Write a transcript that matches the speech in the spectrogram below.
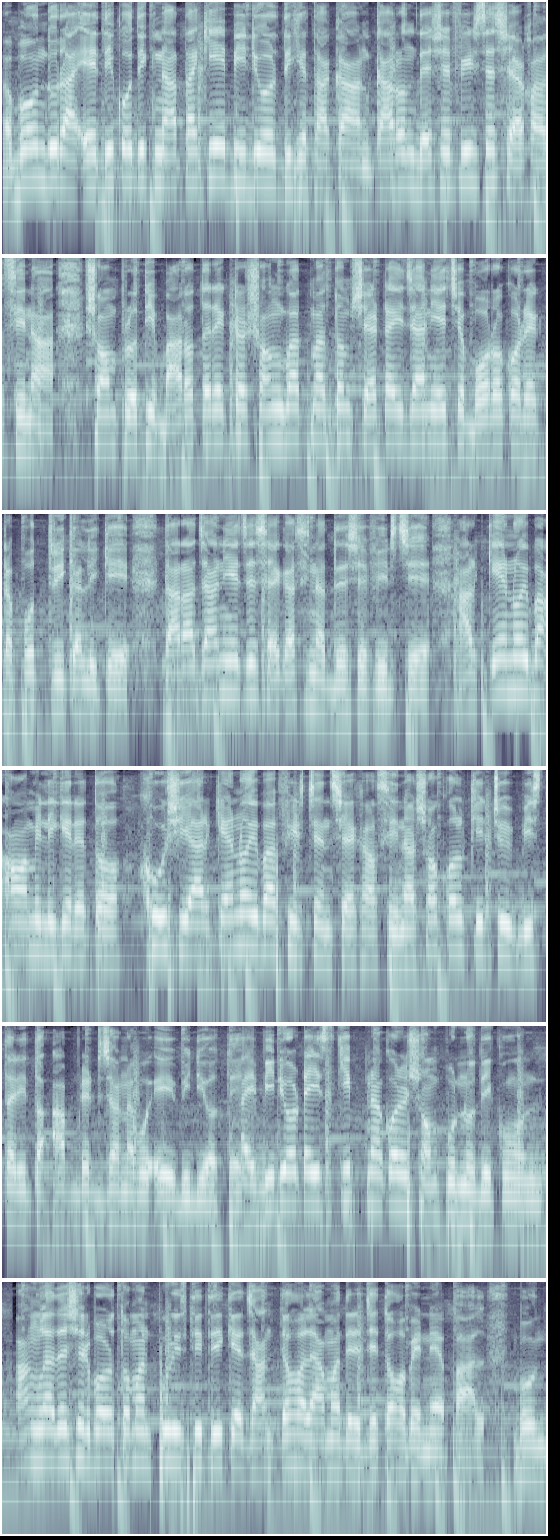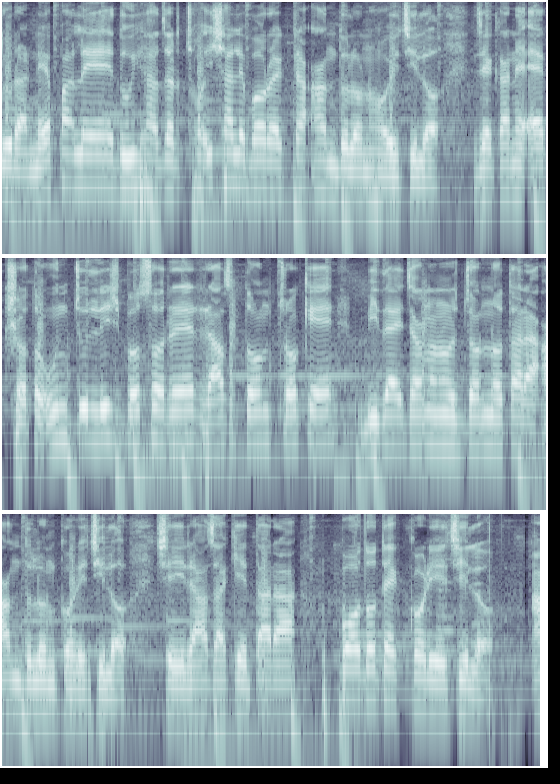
বন্ধুরা, এদিক ওদিক না তাকিয়ে ভিডিওর দিকে তাকান, কারণ দেশে ফিরছে শেখ হাসিনা। সম্প্রতি ভারতের একটা সংবাদ মাধ্যম সেটাই জানিয়েছে বড় করে একটা পত্রিকা লিখে তারা জানিয়েছে শেখ হাসিনা দেশে ফিরছে। আর কেনই বা আওয়ামী লীগের এত খুশি, আর কেনই বা ফিরছেন শেখ হাসিনা, সকল কিছুই বিস্তারিত আপডেট জানাব এই ভিডিওতে। এই ভিডিওটা স্কিপ না করে সম্পূর্ণ দেখুন। বাংলাদেশের বর্তমান পরিস্থিতিকে জানতে হলে আমাদের যেতে হবে নেপাল। বন্ধুরা, নেপালে দুই হাজার ছয় সালে বড় একটা আন্দোলন হয়েছিল, যেখানে একশত উনচল্লিশ বছরের রাজতন্ত্রকে বিদায় জানানোর জন্য তারা আন্দোলন করেছিল। সেই রাজাকে তারা পদত্যাগ করিয়েছিল।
